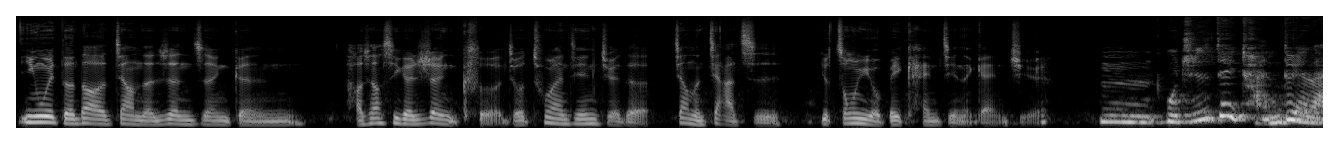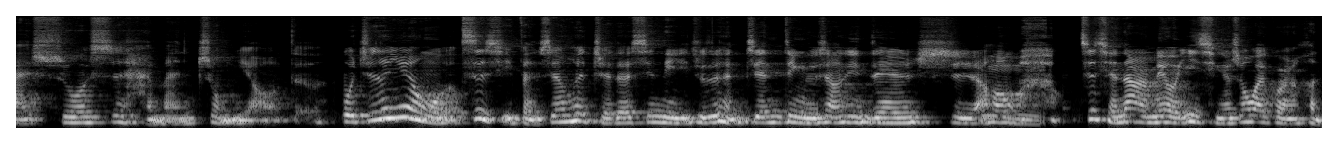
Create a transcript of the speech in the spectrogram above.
因为得到这样的认证跟好像是一个认可，就突然间觉得这样的价值。有终于有被看见的感觉。嗯，我觉得对团队来说是还蛮重要的。我觉得，因为我自己本身会觉得心里就是很坚定的相信这件事。然后之前当然没有疫情的时候，外国人很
